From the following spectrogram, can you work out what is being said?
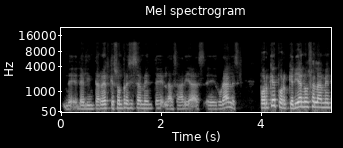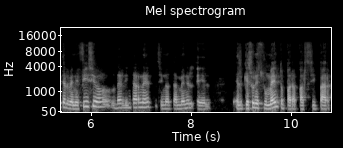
del Internet, que son precisamente las áreas eh, rurales. ¿Por qué? Porque quería no solamente el beneficio del Internet, sino también el, que es un instrumento para participar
